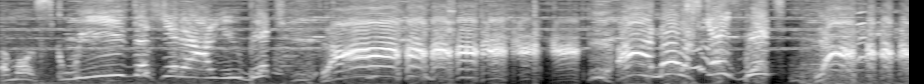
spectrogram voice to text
I'm gonna squeeze the shit out of you, bitch! Ah! ah no escape, bitch! Ah!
